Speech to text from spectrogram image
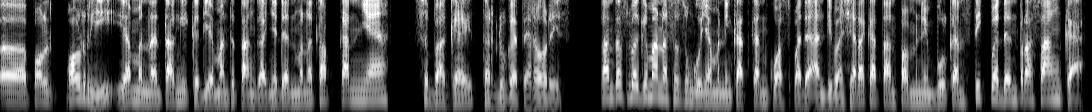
uh, Pol Polri ya menentangi kediaman tetangganya dan menetapkannya sebagai terduga teroris. Lantas bagaimana sesungguhnya meningkatkan kewaspadaan di masyarakat tanpa menimbulkan stigma dan prasangka?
